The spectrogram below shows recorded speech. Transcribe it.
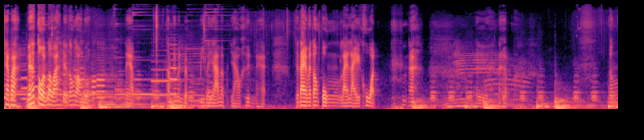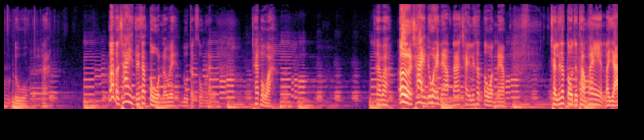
ใช่ปะเดสโตนเปล่าวะ เดี๋ยวต้องลองดูนะครับทำให้มันแบบมีระยะแบบยาวขึ้นนะฮะ จะได้ไม่ต้องปรุงหลาย ๆ ขวดนะ เออ นะครับ ต้องดูนะน่าจะใช่เลสโตนนะเว้ย ดูจากทรงแล้ว ใช่ปะวะ ใช่ปะเออ ใช่ด้วยนะครับนะ ใช้เลสโตนนะครับ ใช้เลสโตนจะทำให้ระยะ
